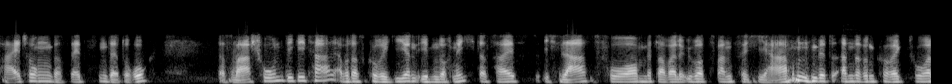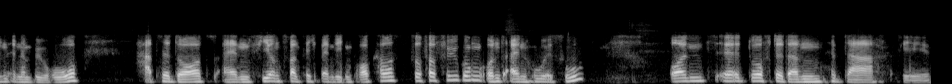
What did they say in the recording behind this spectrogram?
Zeitung, das Setzen, der Druck, das war schon digital, aber das Korrigieren eben noch nicht. Das heißt, ich saß vor mittlerweile über 20 Jahren mit anderen Korrektoren in einem Büro hatte dort einen 24-bändigen Brockhaus zur Verfügung und ein Who is Who und äh, durfte dann da die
